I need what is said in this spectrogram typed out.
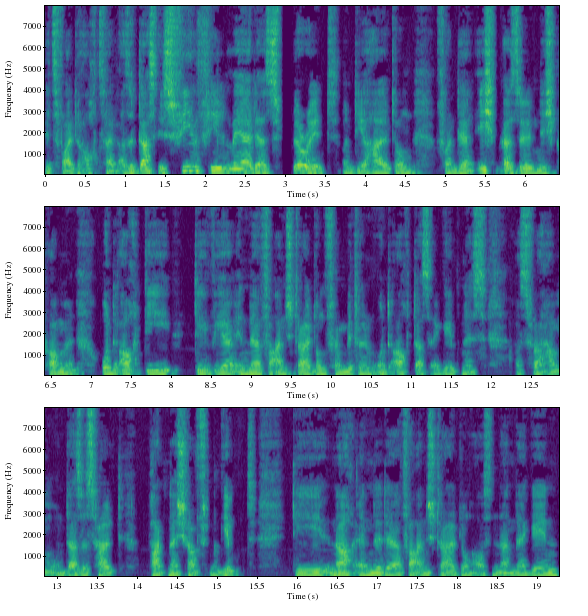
die zweite Hochzeit. Also das ist viel, viel mehr der Spirit und die Haltung, von der ich persönlich komme und auch die, die wir in der Veranstaltung vermitteln und auch das Ergebnis, was wir haben. Und dass es halt Partnerschaften gibt, die nach Ende der Veranstaltung auseinandergehen,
